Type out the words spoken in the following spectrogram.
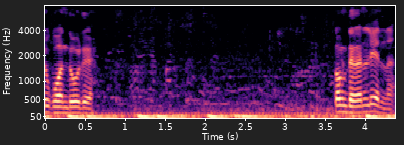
ทุกคนดูดิ ต้องเดินเล่นนะ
